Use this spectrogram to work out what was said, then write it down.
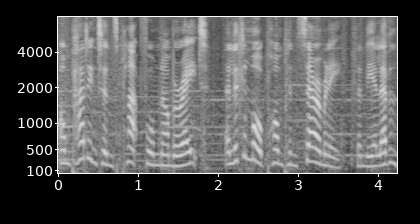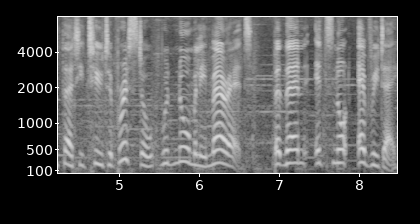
On Paddington's platform number 8, a little more pomp and ceremony than the 1132 to Bristol would normally merit. But then it's not every day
